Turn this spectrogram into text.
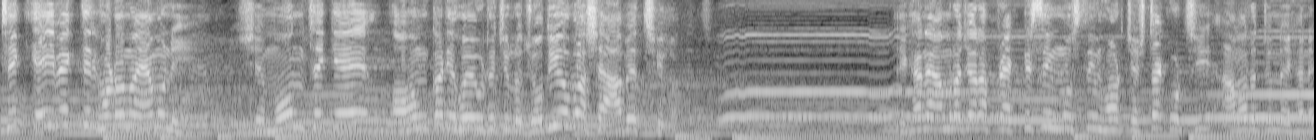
ঠিক এই ব্যক্তির ঘটনা এমনই। সে মন থেকে অহংকারী হয়ে উঠেছিল, যদিও বা সে আবেদ ছিল। এখানে আমরা যারা প্র্যাকটিসিং মুসলিম হওয়ার চেষ্টা করছি, আমাদের জন্য এখানে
